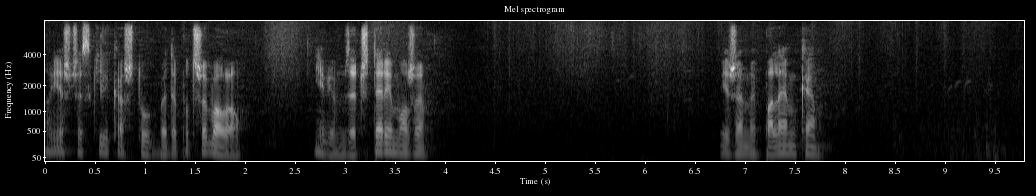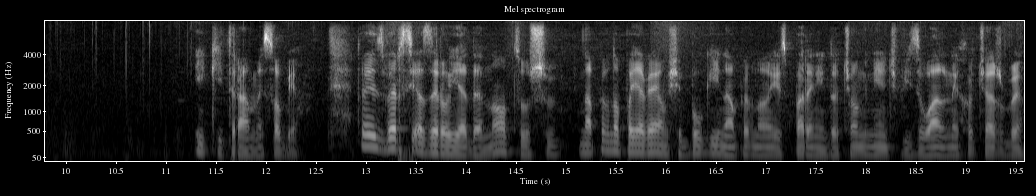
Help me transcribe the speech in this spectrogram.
No jeszcze z kilka sztuk będę potrzebował. Nie wiem, ze cztery może. Bierzemy palemkę. I kitramy sobie. To jest wersja 0.1. No cóż, na pewno pojawiają się bugi, na pewno jest parę niedociągnięć wizualnych chociażby.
